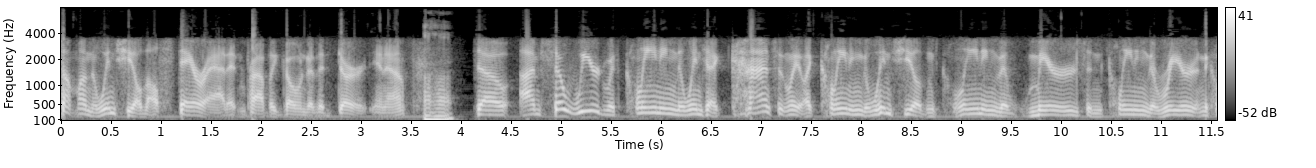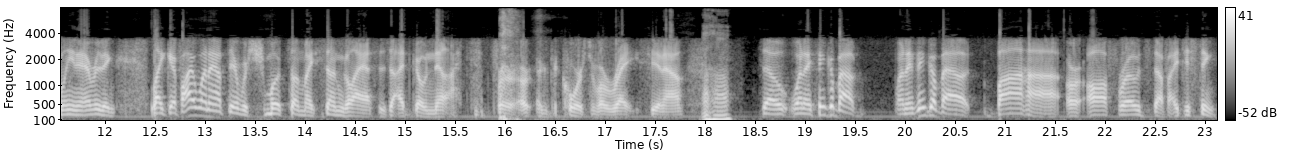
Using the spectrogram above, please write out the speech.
something on the windshield, I'll stare at it and probably go into the dirt, you know. Uh huh. So I'm so weird with cleaning the windshield. I constantly like cleaning the windshield and cleaning the mirrors and cleaning the rear and cleaning everything. Like if I went out there with schmutz on my sunglasses, I'd go nuts for the course of a race, you know. Uh huh. So when I think about when I think about Baja or off-road stuff, I just think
